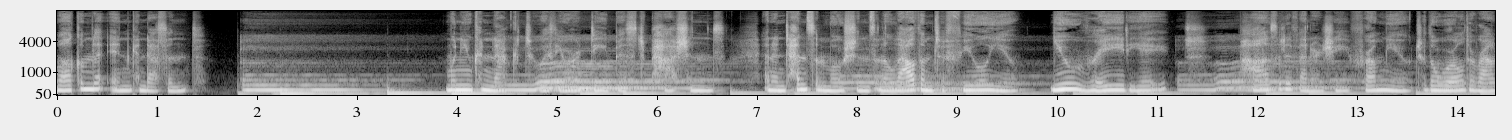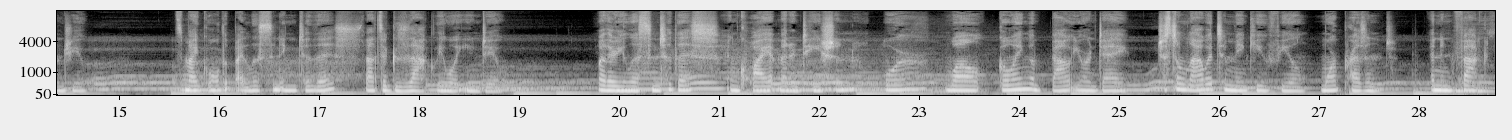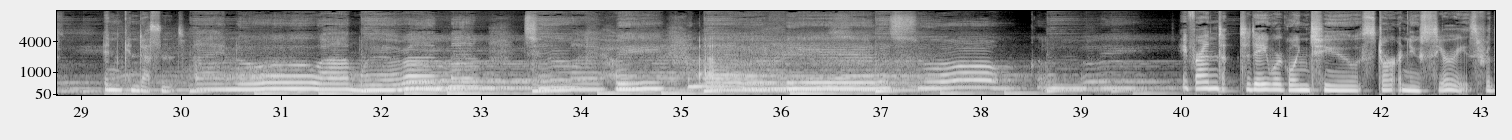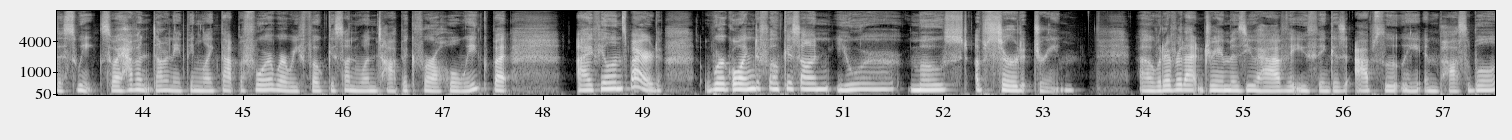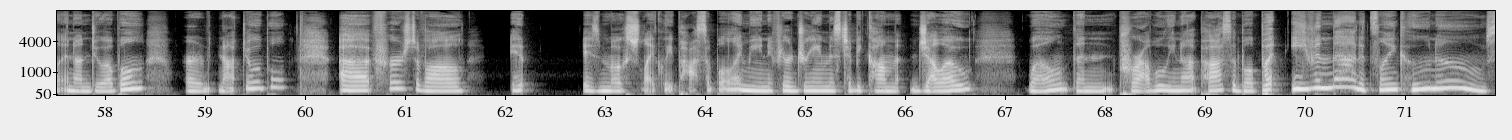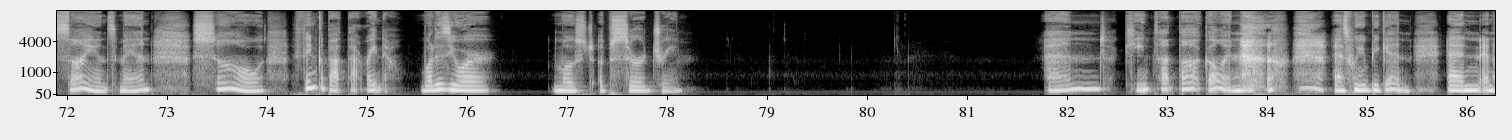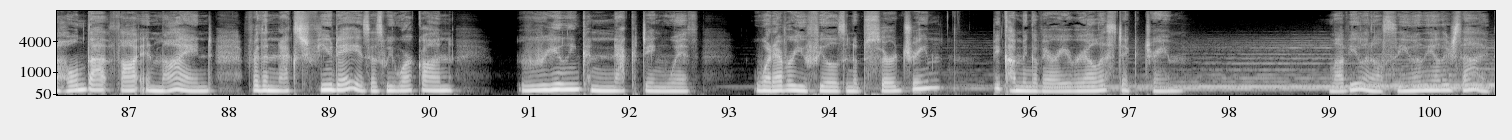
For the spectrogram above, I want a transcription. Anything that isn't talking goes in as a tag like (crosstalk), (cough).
Welcome to Incandescent. Uh. When you connect with your deepest passions and intense emotions and allow them to fuel you, you radiate positive energy from you to the world around you. It's my goal that by listening to this, that's exactly what you do. Whether you listen to this in quiet meditation or while going about your day, just allow it to make you feel more present and, in fact, incandescent. I know I'm where I'm meant to be. I feel so complete. Hey, friend, today we're going to start a new series for this week. So, I haven't done anything like that before where we focus on one topic for a whole week, but I feel inspired. We're going to focus on your most absurd dream. Uh, whatever that dream is you have that you think is absolutely impossible and undoable or not doable, uh, first of all, it is most likely possible. I mean, if your dream is to become jello, well, then probably not possible. But even that, it's like, who knows? Science, man. So think about that right now. What is your most absurd dream? And keep that thought going (laughs) as we begin and, and hold that thought in mind for the next few days as we work on really connecting with whatever you feel is an absurd dream becoming a very realistic dream. Love you, and I'll see you on the other side.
